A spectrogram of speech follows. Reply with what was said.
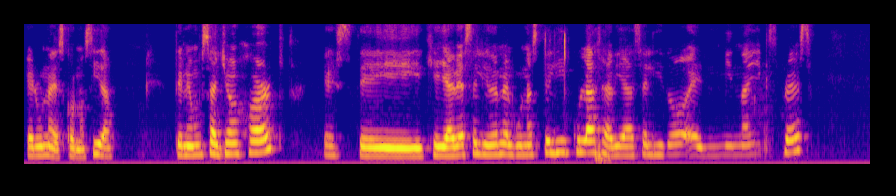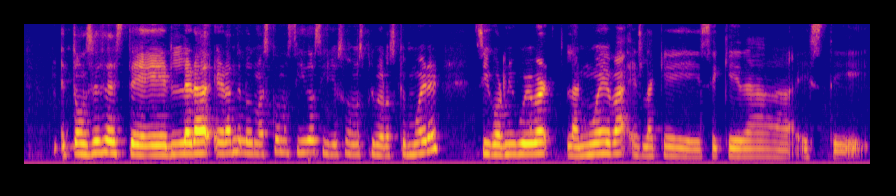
era una desconocida. Tenemos a John Hurt, este, que ya había salido en algunas películas, había salido en Midnight Express, entonces, este, eran de los más conocidos y ellos son los primeros que mueren. Sigourney Weaver, la nueva, es la que se queda, este,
